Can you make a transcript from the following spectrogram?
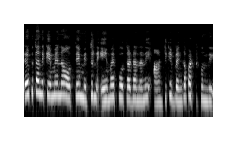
రేపు తనకేమైనా అవుతే మిథున్ ఏమైపోతాడనని ఆంటీకి బెంగ పట్టుకుంది.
